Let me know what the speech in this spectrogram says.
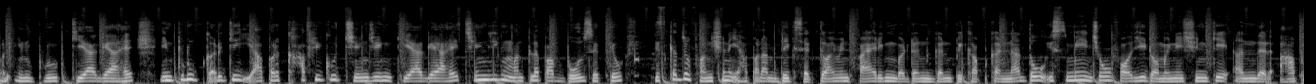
पर इम्प्रूव किया गया है। इम्प्रूव करके यहाँ पर काफ़ी कुछ चेंजिंग किया गया है। चेंजिंग मतलब आप बोल सकते हो इसका जो फ़ंक्शन है यहाँ पर आप देख सकते हो। I mean firing button gun pickup करना तो इसमें जो फौजी डोमिनेशन के अंदर आप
